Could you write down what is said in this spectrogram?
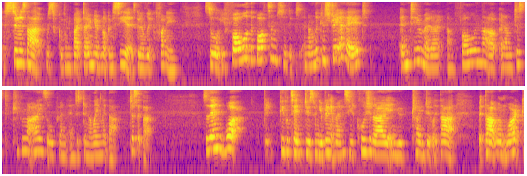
as soon as that was going back down, you're not going to see it. It's going to look funny. So you follow at the bottom, so and I'm looking straight ahead into your mirror. I'm following that up and I'm just keeping my eyes open and just doing a line like that. Just like that. So then what people tend to do is when you bring it back, so you close your eye and you try and do it like that, but that won't work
